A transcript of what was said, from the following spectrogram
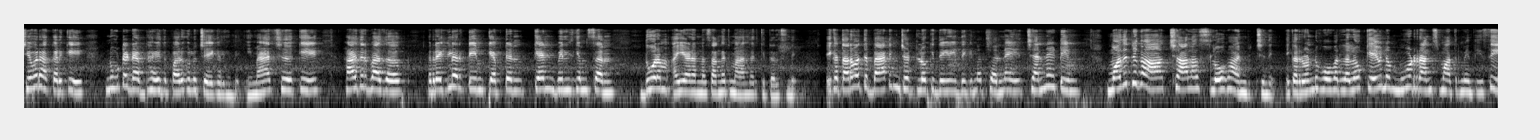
చివరి అక్కడికి నూట డెబ్బై ఐదు పరుగులు చేయగలిగింది. ఈ మ్యాచ్కి Hyderabad regular team captain Kane Williamson దూరం అయ్యాడన్న సంగతి మనందరికీ తెలిసింది. ఇక తర్వాత బ్యాటింగ్ జట్టులోకి దిగి దిగిన చెన్నై చెన్నై టీం మొదటగా చాలా స్లోగా అనిపించింది. ఇక రెండు ఓవర్లలో కేవలం మూడు రన్స్ మాత్రమే తీసి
